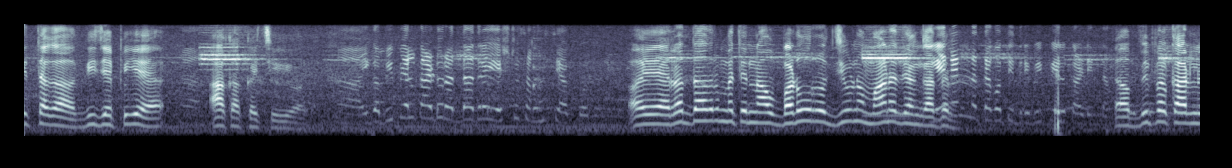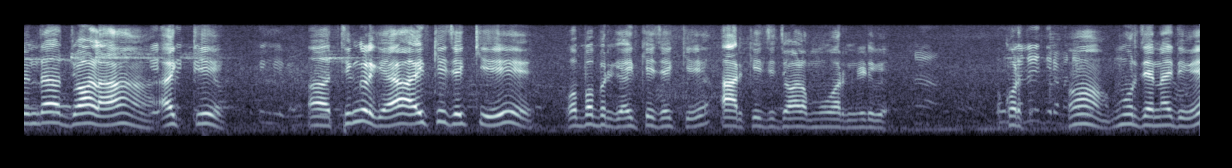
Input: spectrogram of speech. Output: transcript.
ಇತ್ತಾಗ ಬಿ ಜೆ ಪಿಗೆ ಹಾಕಾಕೈತಿ ಇವಾಗ ಅಯ್ಯ ರದ್ದಾದ್ರೆ ಮತ್ತೆ ನಾವು ಬಡವರು ಜೀವನ ಮಾಡೋದು ಹೆಂಗಾದ್ರೆ ಬಿ ಪಿ ಎಲ್ ಕಾರ್ಡ್ಲಿಂದ ಜೋಳ ಅಕ್ಕಿ ತಿಂಗಳಿಗೆ? ಐದು ಕೆ ಜಿ ಅಕ್ಕಿ ಒಬ್ಬೊಬ್ಬರಿಗೆ ಐದು ಕೆ ಜಿ ಅಕ್ಕಿ ಆರು ಕೆ ಜಿ ಜೋಳ ಮೂವರು ನಡಿವೆ. ಕೊಡ್ತೀವಿ. ಹ್ಞೂ ಮೂರು ಜನ ಇದ್ದೀವಿ.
